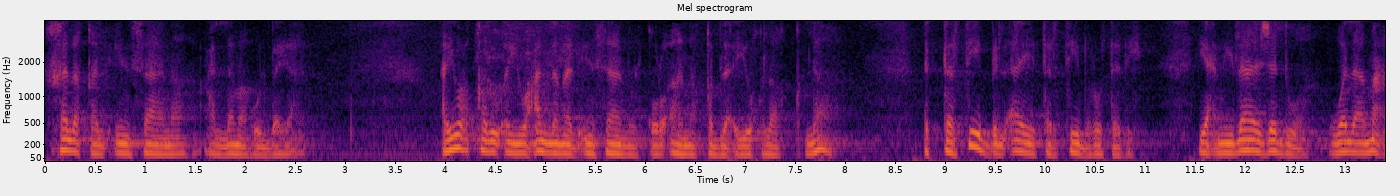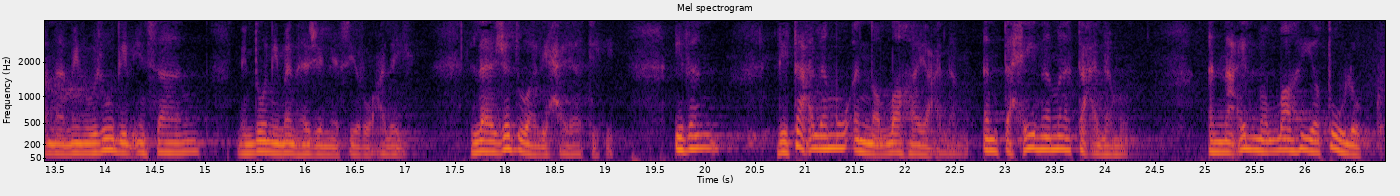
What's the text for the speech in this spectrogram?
خلق الإنسان علمه البيان. أيعقل أن يعلم الإنسان القرآن قبل أن يخلق؟ لا. الترتيب بالآية ترتيب رتبي يعني لا جدوى ولا معنى من وجود الإنسان من دون منهج يسير عليه. لا جدوى لحياته. إذا لتعلموا أن الله يعلم. أنت حينما تعلم أن علم الله يطولك.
